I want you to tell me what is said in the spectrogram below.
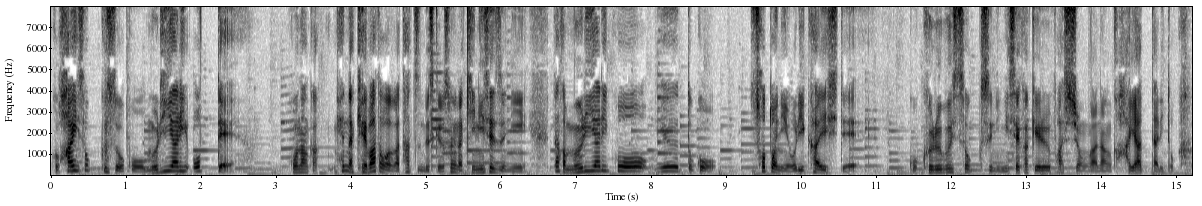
こうハイソックスをこう無理やり折って、こうなんか変な毛羽とかが立つんですけど、そういうのは気にせずに、なんか無理やりこう、ぎゅーっとこう、外に折り返して、こうくるぶしソックスに見せかけるファッションがなんか流行ったりとか。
